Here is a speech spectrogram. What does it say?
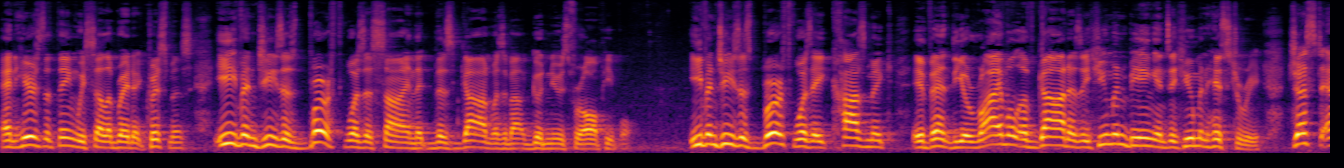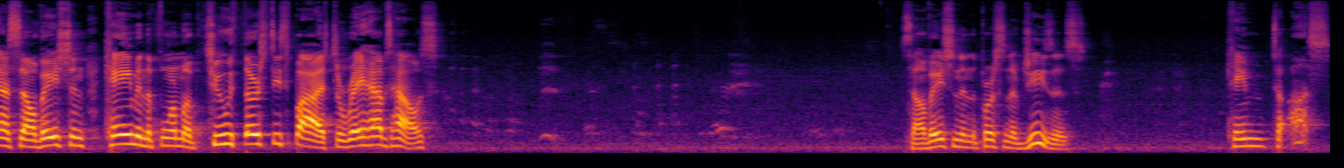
And here's the thing we celebrate at Christmas. Even Jesus' birth was a sign that this God was about good news for all people. Even Jesus' birth was a cosmic event, the arrival of God as a human being into human history. Just as salvation came in the form of two thirsty spies to Rahab's house, salvation in the person of Jesus came to us.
